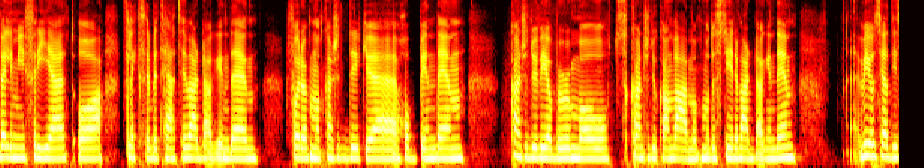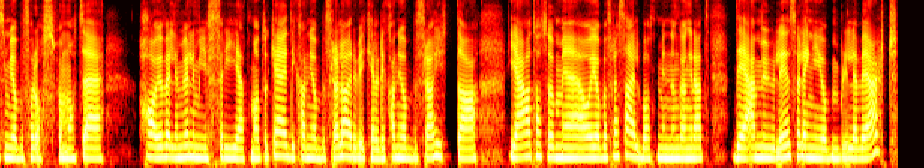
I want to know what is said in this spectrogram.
veldig mye frihet og fleksibilitet i hverdagen din for å på en måte kanskje dyrke hobbyen din. Kanskje du vil jobbe remote, kanskje du kan være med å på en måte styre hverdagen din. Vil jo si at de som jobber for oss, på en måte har jo veldig, veldig mye frihet med at ok, de kan jobbe fra Larvik eller de kan jobbe fra hytta. Jeg har tatt opp med å jobbe fra seilbåten min noen ganger at det er mulig så lenge jobben blir levert.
